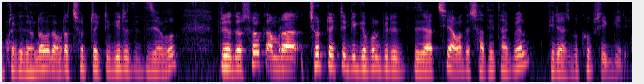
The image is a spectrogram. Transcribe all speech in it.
আপনাকে ধন্যবাদ। আমরা ছোট্ট একটি বিরতিতে যাব। প্রিয় দর্শক আমরা ছোট্ট একটি বিজ্ঞাপন বিরতিতে যাচ্ছি। আমাদের সাথে থাকবেন। ফিরে আসব খুব শিগগিরই।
